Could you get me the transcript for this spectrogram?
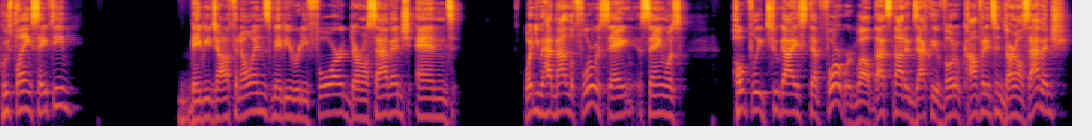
Who's playing safety? Maybe Jonathan Owens, maybe Rudy Ford, Darnell Savage. And what you had Matt LaFleur was saying, saying was hopefully two guys step forward. Well, that's not exactly a vote of confidence in Darnell Savage.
